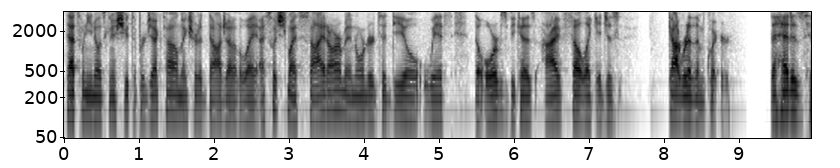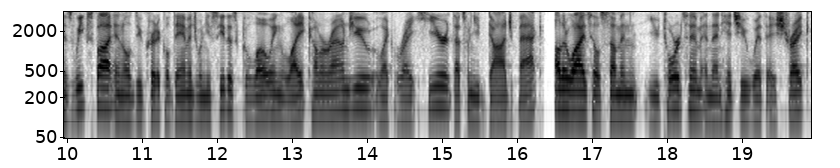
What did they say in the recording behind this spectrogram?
That's when you know it's going to shoot the projectile. Make sure to dodge out of the way. I switched to my sidearm in order to deal with the orbs because I felt like it just got rid of them quicker. The head is his weak spot and it'll do critical damage. When you see this glowing light come around you, like right here, that's when you dodge back. Otherwise, he'll summon you towards him and then hit you with a strike.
